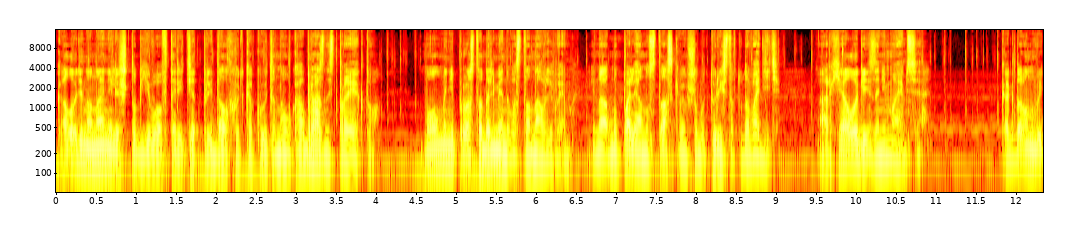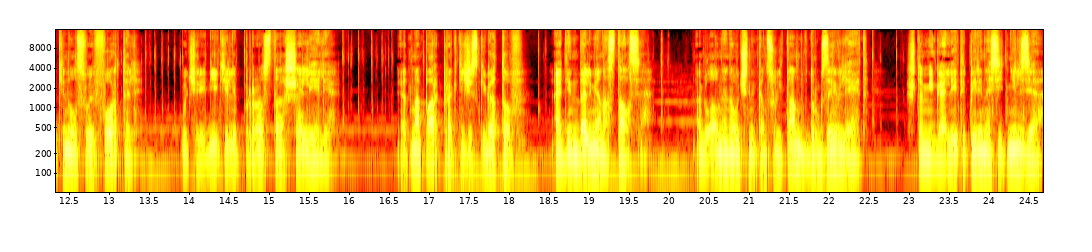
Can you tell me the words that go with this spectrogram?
Колодина наняли, чтобы его авторитет придал хоть какую-то наукообразность проекту. Мол, мы не просто дольмены восстанавливаем и на одну поляну стаскиваем, чтобы туристов туда водить, а археологией занимаемся. Когда он выкинул свой фортель, Учредители просто ошалели. Этнопарк практически готов. Один дольмен остался. А главный научный консультант вдруг заявляет, что мегалиты переносить нельзя.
